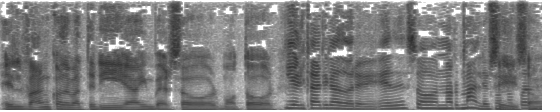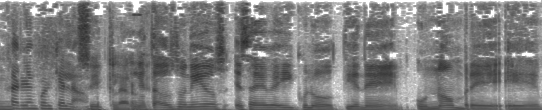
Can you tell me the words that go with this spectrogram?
El banco de batería, inversor, motor. Y el cargador es de esos normales que Sí, uno puede son- cargar en cualquier lado. Sí, claro. en Estados Unidos ese vehículo tiene un nombre eh,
